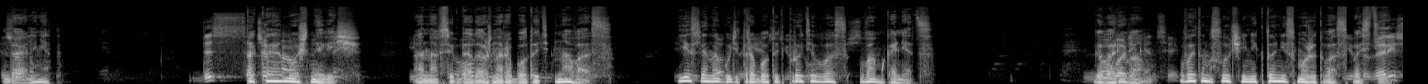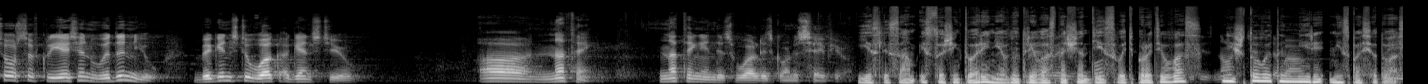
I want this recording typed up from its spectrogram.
Да или нет? Такая мощная вещь, она всегда должна работать на вас. Если она будет работать против вас, вам конец. Говорю вам, в этом случае никто не сможет вас спасти. Если сам источник творения внутри вас начнет действовать против вас, ничто в этом мире не спасет вас.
